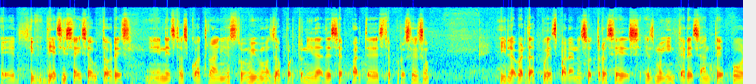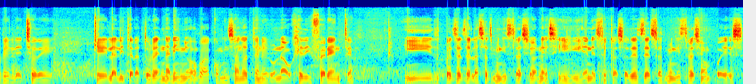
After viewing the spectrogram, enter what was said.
16 autores en estos cuatro años tuvimos la oportunidad de ser parte de este proceso y la verdad pues para nosotros es, es muy interesante por el hecho de que la literatura en Nariño va comenzando a tener un auge diferente y pues desde las administraciones y en este caso desde esta administración pues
